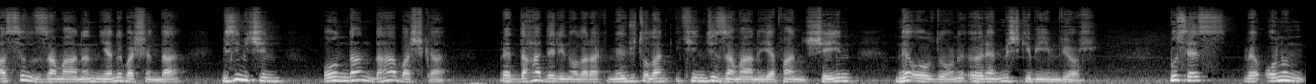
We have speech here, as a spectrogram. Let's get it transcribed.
asıl zamanın yanı başında bizim için ondan daha başka ve daha derin olarak mevcut olan ikinci zamanı yapan şeyin ne olduğunu öğrenmiş gibiyim diyor. Bu ses ve onun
